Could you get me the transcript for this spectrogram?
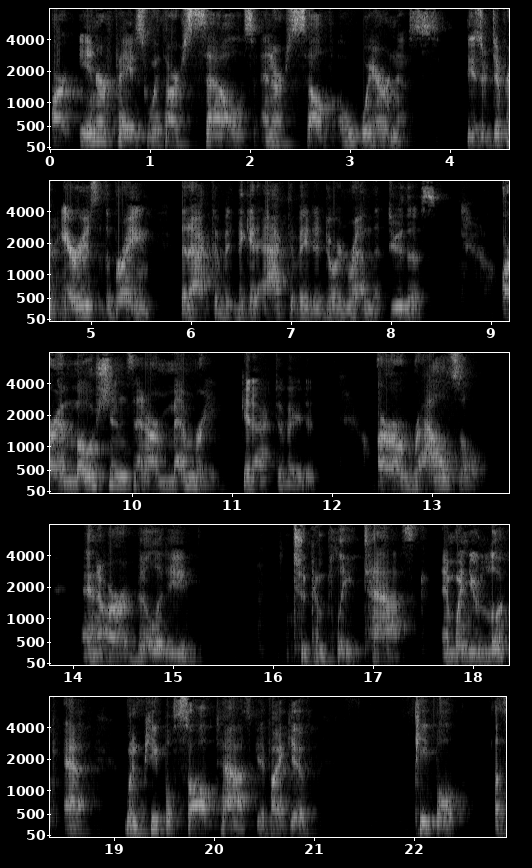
our interface with ourselves and our self awareness. These are different areas of the brain that activate that get activated during REM that do this. Our emotions and our memory get activated. Our arousal and our ability to complete task. And when you look at when people solve tasks, if I give people a,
